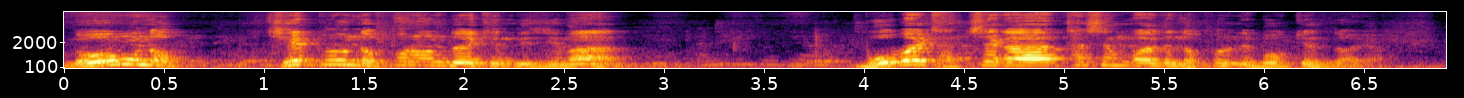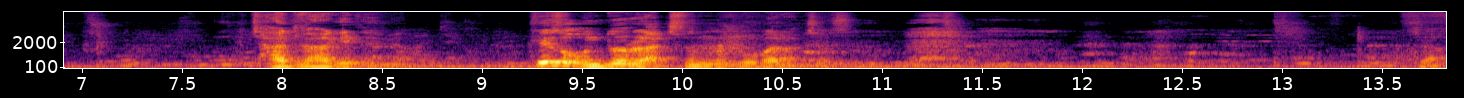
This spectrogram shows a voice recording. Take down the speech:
너무 높, 제품은 높은 온도에 견디지만 모발 자체가 탈색 모발도 높은 온도에 못 견뎌요. 자주 하게 되면. 그래서 온도를 낮추는 거예요. 모발 낮춰서. 자,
